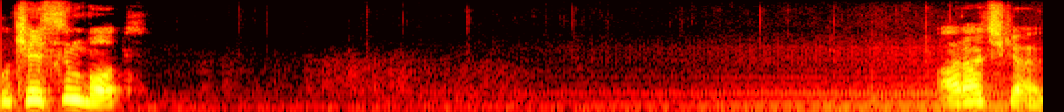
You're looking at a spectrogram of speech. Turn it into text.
Bu kesin bot. Araç geldi.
